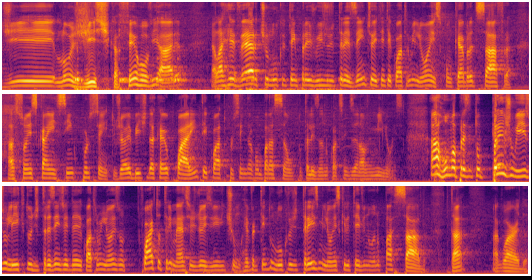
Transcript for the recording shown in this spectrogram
de logística ferroviária, ela reverte o lucro e tem prejuízo de 384 milhões com quebra de safra. Ações caem 5%. Já o EBITDA caiu 44% na comparação, totalizando 419 milhões. A Rumo apresentou prejuízo líquido de 384 milhões no quarto trimestre de 2021, revertendo o lucro de 3 milhões que ele teve no ano passado, tá? Aguardo.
